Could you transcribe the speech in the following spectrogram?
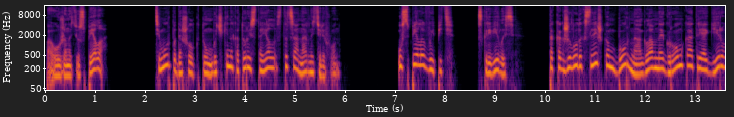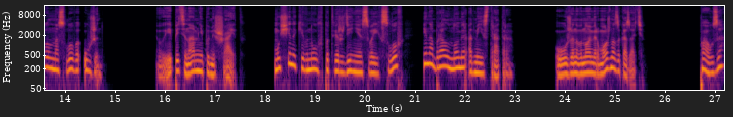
«Поужинать успела?» Тимур подошел к тумбочке, на которой стоял стационарный телефон. «Успела выпить», — скривилась, так как желудок слишком бурно, а главное, громко отреагировал на слово «ужин». «Выпить нам не помешает», Мужчина кивнул в подтверждение своих слов и набрал номер администратора. «Ужин в номер можно заказать?» Пауза,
